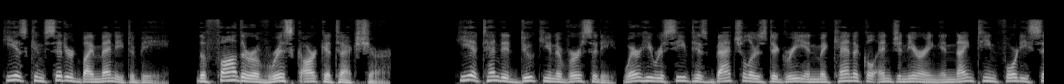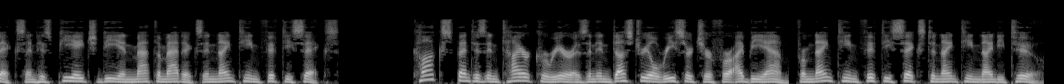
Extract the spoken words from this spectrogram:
He is considered by many to be the father of RISC architecture. He attended Duke University, where he received his bachelor's degree in mechanical engineering in 1946 and his PhD in mathematics in 1956. Cocke spent his entire career as an industrial researcher for IBM, from 1956 to 1992.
